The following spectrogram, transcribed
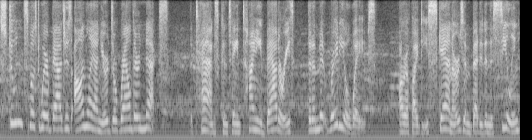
students must wear badges on lanyards around their necks. The tags contain tiny batteries that emit radio waves. RFID scanners embedded in the ceiling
